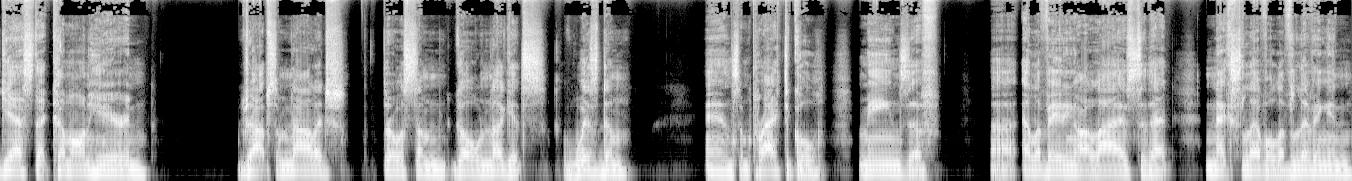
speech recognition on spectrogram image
guests that come on here and drop some knowledge, throw some gold nuggets wisdom, and some practical means of uh, elevating our lives to that next level of living in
